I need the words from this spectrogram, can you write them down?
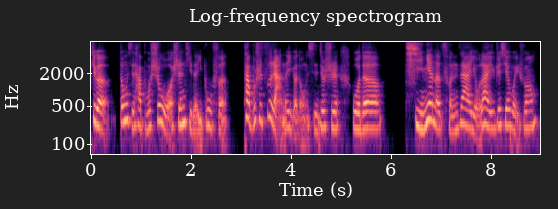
这个东西它不是我身体的一部分。它不是自然的一个东西，就是我的体面的存在有赖于这些伪装。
